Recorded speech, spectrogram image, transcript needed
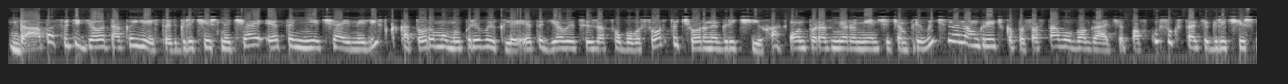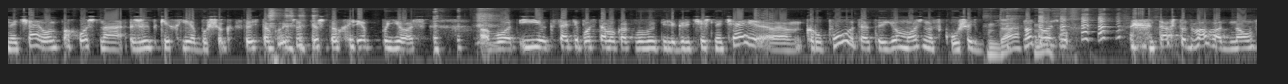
Да, по сути дела так и есть. То есть гречишный чай – это не чайный лист, к которому мы привыкли. Это делается из особого сорта черная гречиха. Он по размеру меньше, чем привычная нам гречка, по составу богаче. По вкусу, кстати, гречишный чай, он похож на жидкий хлебушек. То есть такое чувство, что хлеб пьешь. Вот. И, кстати, после того, как вы выпили гречишный чай, э, крупу вот эту, ее можно скушать. Да? Ну, Ну. тоже. Так что два в одном.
